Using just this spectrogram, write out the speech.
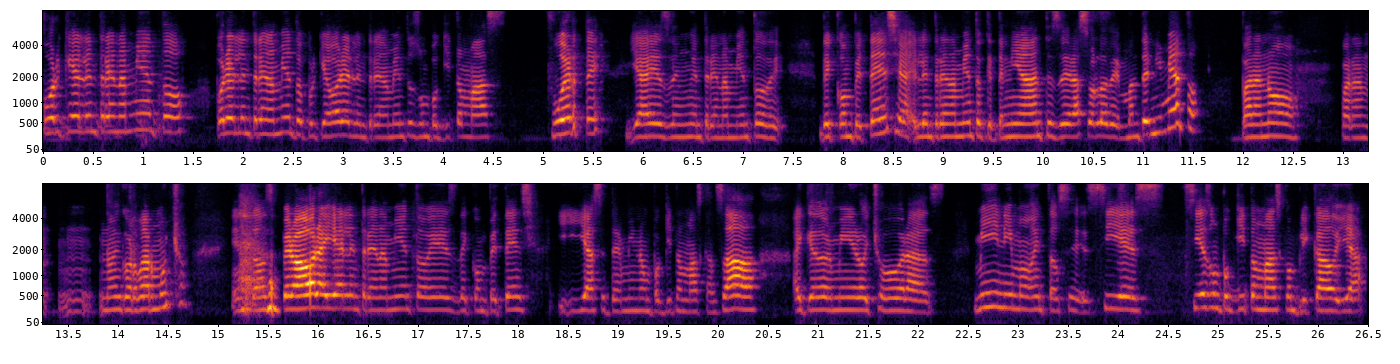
porque el entrenamiento, por el entrenamiento, porque ahora el entrenamiento es un poquito más fuerte, ya es un entrenamiento de, de competencia, el entrenamiento que tenía antes era solo de mantenimiento, para no, para no engordar mucho. Entonces, pero ahora ya el entrenamiento es de competencia y ya se termina un poquito más cansada, hay que dormir ocho horas mínimo, entonces sí es, sí es un poquito más complicado ya,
